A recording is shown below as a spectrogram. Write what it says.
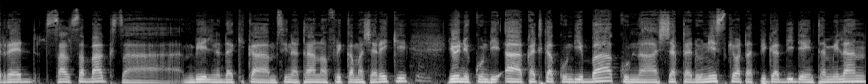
Red Salzburg saa mbili na dakika hamsini na tano Afrika Mashariki. Hiyo ni kundi A. Katika kundi B kuna Shakhtar Donetsk watapiga dhidi ya Inter Milan.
